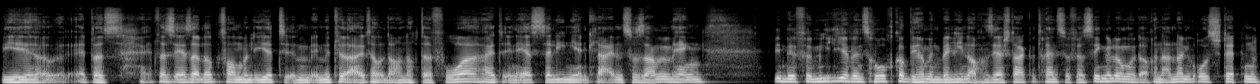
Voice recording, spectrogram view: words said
wie etwas, etwas sehr salopp formuliert im, im Mittelalter und auch noch davor, halt in erster Linie in kleinen Zusammenhängen in der Familie, wenn es hochkommt. Wir haben in Berlin auch einen sehr starken Trend zur Versingelung und auch in anderen Großstädten.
